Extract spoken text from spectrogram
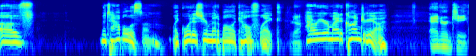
of metabolism. Like, what is your metabolic health like? Yeah. How are your mitochondria? Energy.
